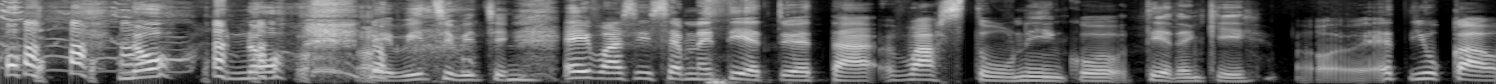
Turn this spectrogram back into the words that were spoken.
no, no, ei vitsi, vitsi. Ei vaan siis semmoinen tietty, että vastuu niin kuin tietenkin, että Juka,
